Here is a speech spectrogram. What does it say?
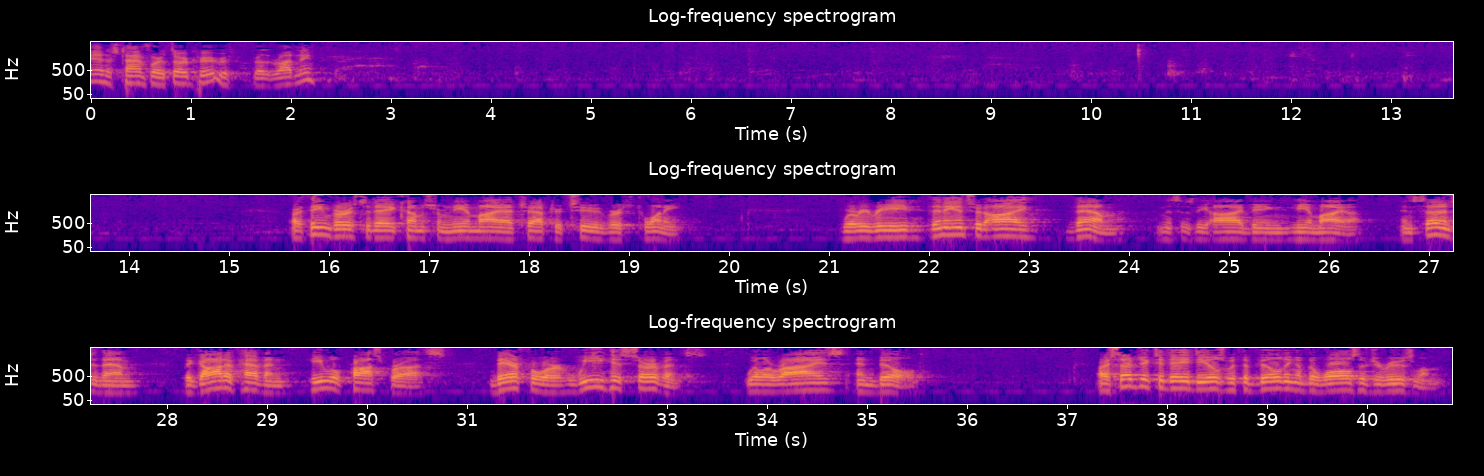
And it's time for a third period with Brother Rodney. Our theme verse today comes from Nehemiah chapter 2 verse 20, where we read, Then answered I them, and this is the I being Nehemiah, and said unto them, The God of heaven, he will prosper us. Therefore, we his servants will arise and build. Our subject today deals with the building of the walls of Jerusalem.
